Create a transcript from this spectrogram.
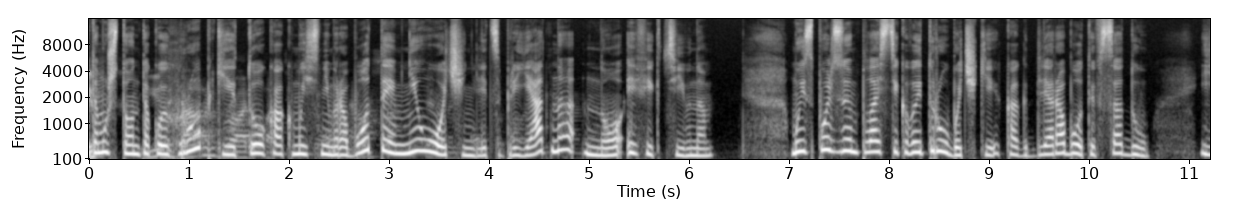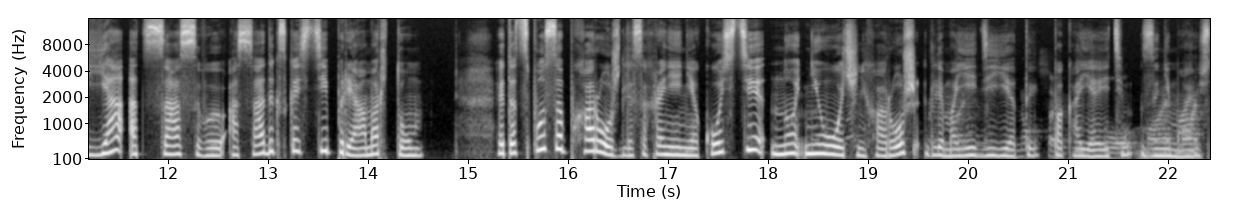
Потому что он такой хрупкий, то, как мы с ним работаем, не очень лицеприятно, но эффективно. Мы используем пластиковые трубочки, как для работы в саду, и я отсасываю осадок с кости прямо ртом. Этот способ хорош для сохранения кости, но не очень хорош для моей диеты, пока я этим занимаюсь.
